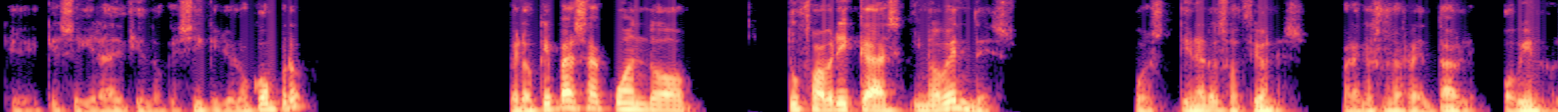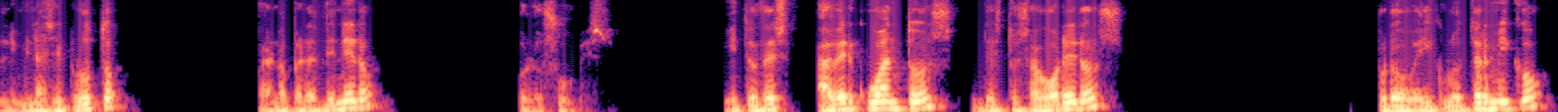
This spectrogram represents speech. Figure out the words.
que, que seguirá diciendo que sí, que yo lo compro. Pero ¿qué pasa cuando tú fabricas y no vendes? Pues tienes dos opciones para que eso sea rentable. O bien eliminas el producto para no perder dinero, o lo subes. Y entonces, a ver cuántos de estos agoreros pro vehículo térmico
